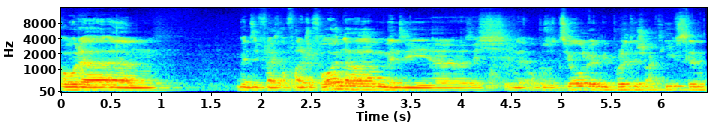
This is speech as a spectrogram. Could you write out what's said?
oder ähm, wenn sie vielleicht auch falsche Freunde haben, wenn sie äh, sich in der Opposition irgendwie politisch aktiv sind.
